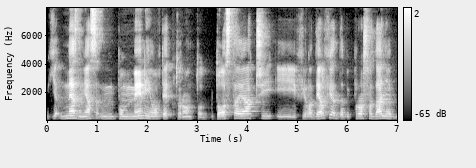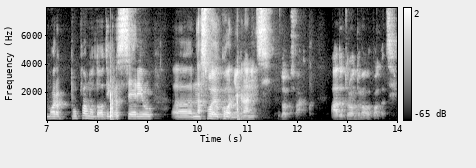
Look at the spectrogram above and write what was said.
Ja, ne znam, ja sam, po meni ovde je Toronto dosta jači i Filadelfija da bi prošla dalje mora bukvalno da odigra seriju uh, na svojoj gornjoj granici. Dobro, svakako. A da Toronto malo podlaci.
